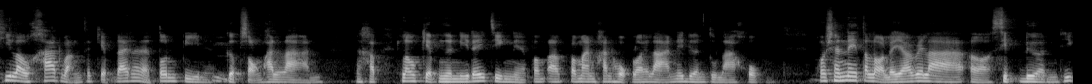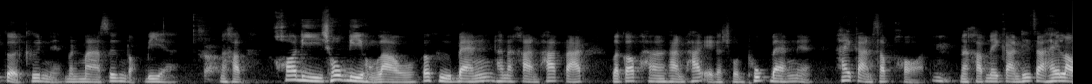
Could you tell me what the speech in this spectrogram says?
ที่เราคาดหวังจะเก็บได้ตั้งแต่ต้นปีเนี่ยอืมเกือบ 2,000 ล้าน นะครับเราเก็บเงินนี้ได้จริงเนี่ยประมาณประมาณ 1,600 ล้านในเดือนตุลาคม เพราะฉะนั้นในตลอดระยะเวลาเอ่อ10เดือนที่เกิดขึ้นเนี่ยมันมาซึ่งดอกเบี้ยครับนะครับข้อดีโชคดีของเราก็คือแบงก์ธนาคารภาครัฐ แล้วก็ธนาคารภาคเอกชนทุกแบงก์เนี่ยให้การ support อืมนะครับในการที่จะให้เรา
